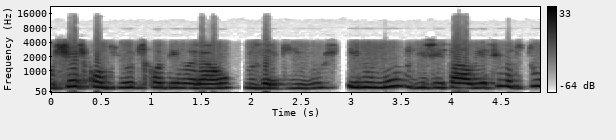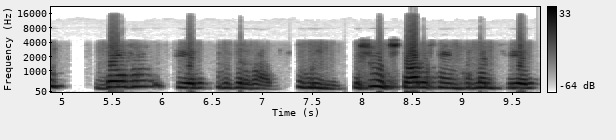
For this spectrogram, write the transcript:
os seus conteúdos continuarão nos arquivos e no mundo digital e, acima de tudo, devem ser preservados. Sublinho. As suas histórias têm de permanecer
